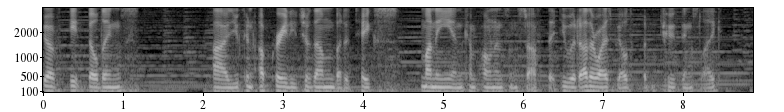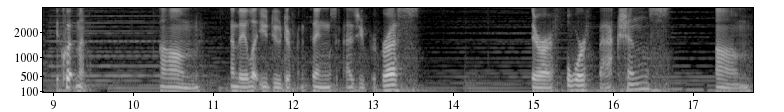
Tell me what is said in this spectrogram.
you have eight buildings. Uh, you can upgrade each of them, but it takes money and components and stuff that you would otherwise be able to put into things like equipment. Um, and they let you do different things as you progress. There are four factions. Um,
